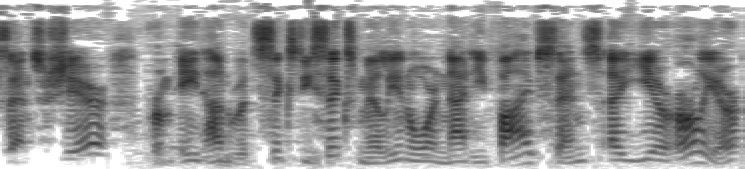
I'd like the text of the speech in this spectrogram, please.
cents a share from 866 million or 95 cents a year earlier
